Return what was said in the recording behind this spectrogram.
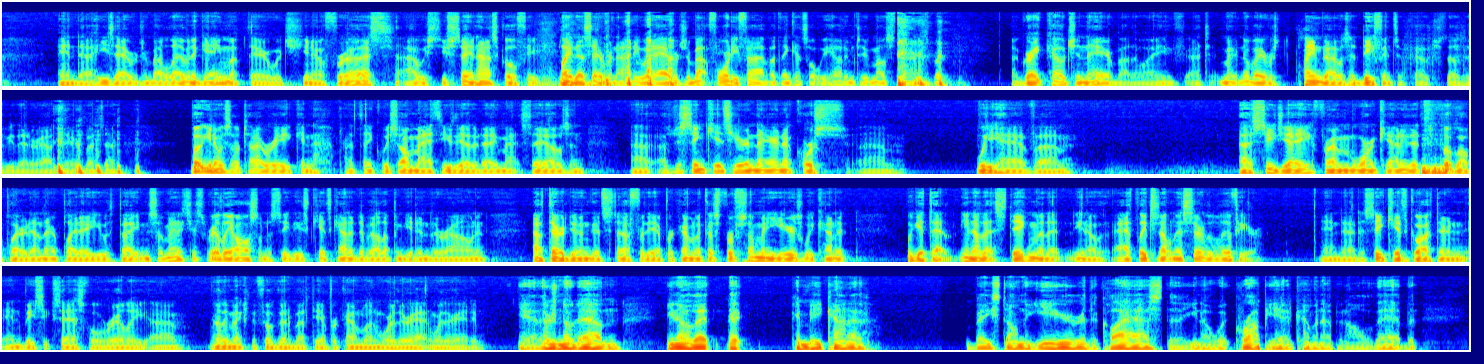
and uh, he's averaging about 11 a game up there, which, you know, for us, I was used to say in high school, if he played us every night, he would average about 45. I think that's what we held him to most times. But a great coach in there, by the way. Nobody ever claimed I was a defensive coach, those of you that are out there. But, uh, but you know, we saw Tyreek, and I think we saw Matthew the other day, Matt Sales, and uh, I've just seen kids here and there. And, of course, um, we have um, – uh, CJ from Warren County, that's mm-hmm. a football player down there, played AAU with Peyton. So man, it's just really awesome to see these kids kind of develop and get into their own. And out there doing good stuff for the Upper Cumberland. Because for so many years we kind of we get that you know that stigma that you know athletes don't necessarily live here, and uh, to see kids go out there and, and be successful really uh, really makes me feel good about the Upper Cumberland where they're at and where they're headed. Yeah, there's no doubt, and you know that that can be kind of based on the year, the class, the you know what crop you had coming up, and all of that. But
